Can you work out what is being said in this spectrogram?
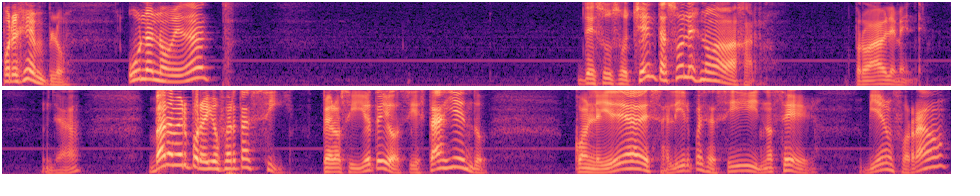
por ejemplo, una novedad de sus 80 soles no va a bajar probablemente. ¿Ya? ¿Van a haber por ahí ofertas? Sí. Pero si yo te digo, si estás yendo con la idea de salir pues así, no sé, bien forrado,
